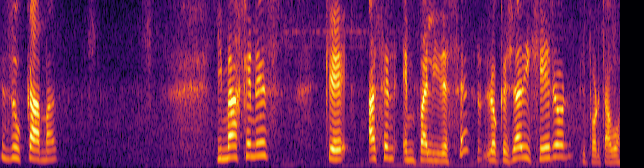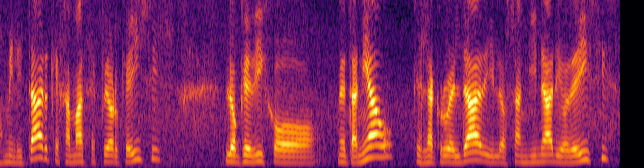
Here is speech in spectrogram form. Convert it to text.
en sus camas. Imágenes que hacen empalidecer lo que ya dijeron el portavoz militar, que jamás es peor que ISIS, lo que dijo Netanyahu, que es la crueldad y lo sanguinario de ISIS.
